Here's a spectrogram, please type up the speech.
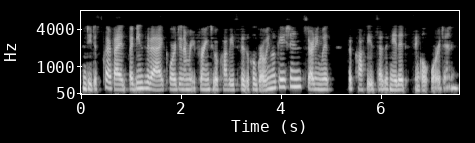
Cindy just clarified, by beans in a bag origin, I'm referring to a coffee's physical growing location, starting with the coffee's designated single origin.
